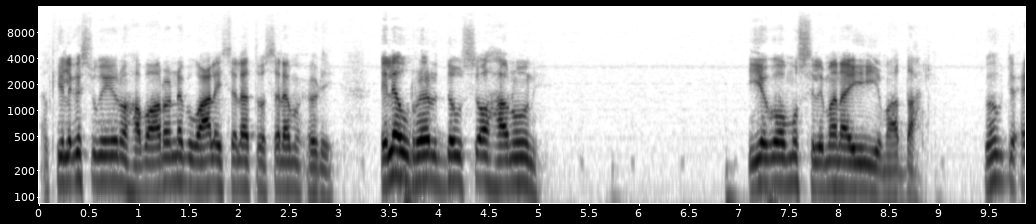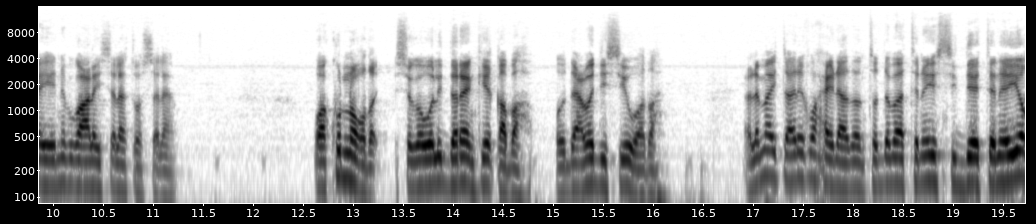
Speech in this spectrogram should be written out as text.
Halkii laga sugayay inuu habaaro nebigu calayhi salaatu wasalaam wuxuu yidhi ilow reer dows oo hanuuni iyagoo muslimana ayay yimaadaan. Waa u duceeyey nebigu calayhi salaatu wasalaam. Waa ku noqday isagoo weli dareenkii qaba oo dacwaddiisii wada. Culamaai taarikh waxay yidhahdaan toddobaataneeyo siddeetaneeyo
